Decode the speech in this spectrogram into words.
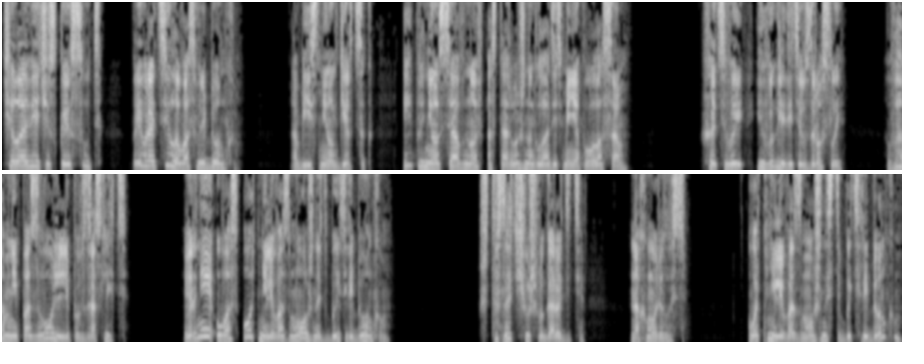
«человеческая суть» превратило вас в ребенка, объяснил герцог и принялся вновь осторожно гладить меня по волосам. Хоть вы и выглядите взрослой, вам не позволили повзрослеть. Вернее, у вас отняли возможность быть ребенком. Что за чушь вы городите? Нахмурилась. Отняли возможность быть ребенком?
